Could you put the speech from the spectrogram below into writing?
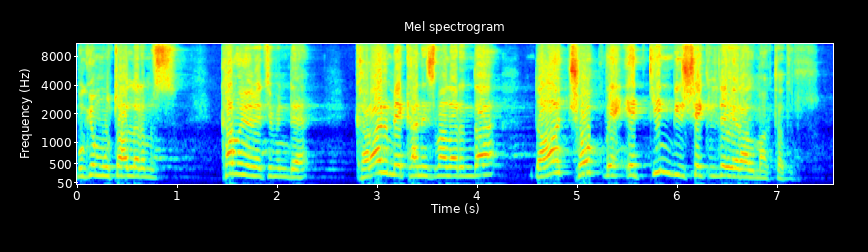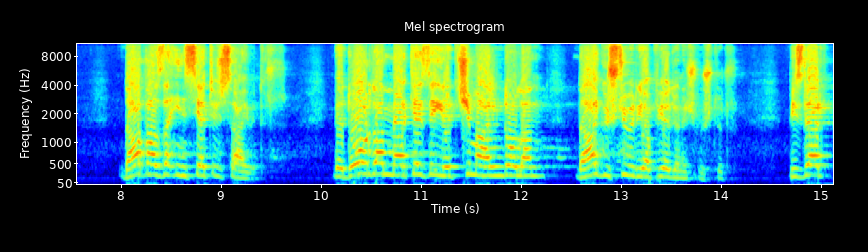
bugün muhtarlarımız kamu yönetiminde karar mekanizmalarında daha çok ve etkin bir şekilde yer almaktadır. Daha fazla inisiyatif sahibidir. Ve doğrudan merkezle iletişim halinde olan daha güçlü bir yapıya dönüşmüştür. Bizler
